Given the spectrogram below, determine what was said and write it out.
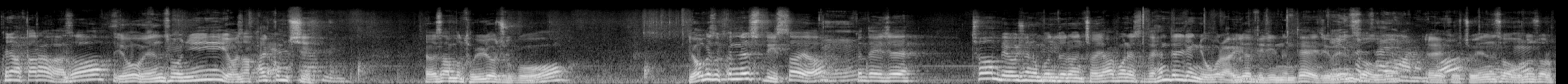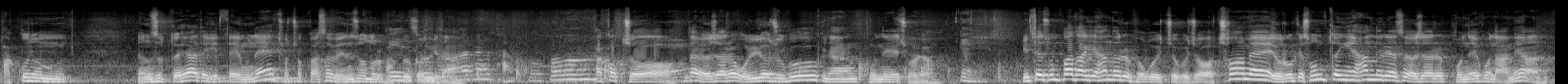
그냥 따라가서 요 왼손이 여자 팔꿈치 네. 여기서 한번 돌려주고 여기서 끝낼 수도 있어요. 네. 근데 이제 처음 배우시는 분들은 저희 학원에서도 핸들링 요걸 알려드리는데 이제 왼손 왼손 사용하는 예, 거. 그렇죠. 왼손 네. 오른손을 바꾸는 연습도 해야 되기 때문에 저쪽 가서 왼손으로 바꿀 겁니다. 바꾸고. 바꿨죠. 그다음에 여자를 올려주고 그냥 보내줘요. 네. 이때 손바닥이 하늘을 보고 있죠, 그죠? 처음에 이렇게 손등이 하늘에서 여자를 보내고 나면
